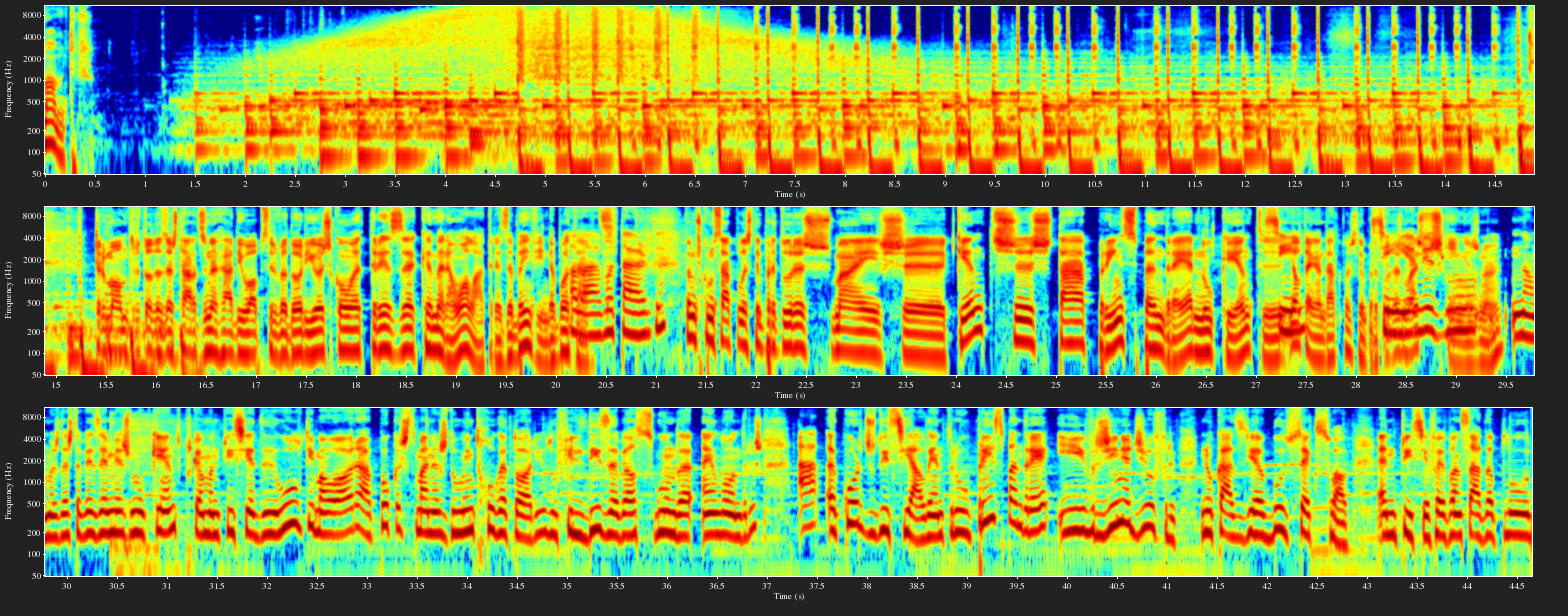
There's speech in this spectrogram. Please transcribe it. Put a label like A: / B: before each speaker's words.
A: termómetro. Termómetro todas as tardes na Rádio Observador e hoje com a Teresa Camarão. Olá, Teresa, bem-vinda. Boa
B: Olá,
A: tarde.
B: boa tarde.
A: Vamos começar pelas temperaturas mais eh, quentes. Está Príncipe André no quente.
B: Sim.
A: Ele tem andado pelas temperaturas
B: Sim, é
A: mais
B: mesmo.
A: fresquinhas, não é?
B: Não, mas desta vez é mesmo quente, porque é uma notícia de última hora, há poucas semanas do interrogatório do filho de Isabel II em Londres. Há acordo judicial entre o Príncipe André e Virginia Giuffre, no caso de abuso sexual. A notícia foi avançada pelo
